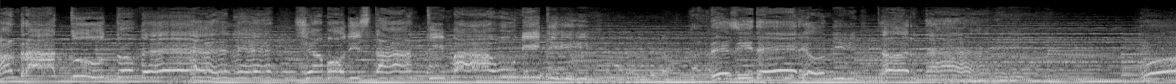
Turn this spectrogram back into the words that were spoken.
Andrà tutto bene, siamo distanti ma uniti dal desiderio di tornare. Oh.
